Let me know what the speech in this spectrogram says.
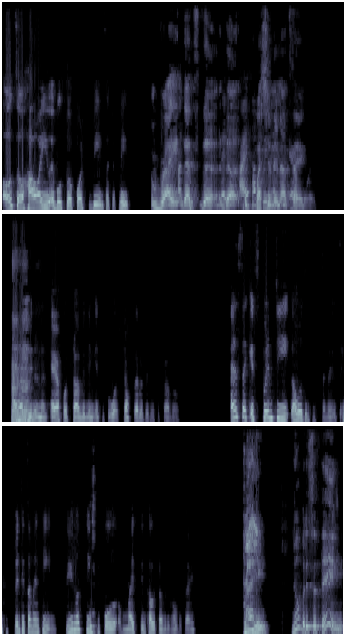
Also, how are you able to afford to be in such a place? Right. That's the like, the, the question they're not saying. I have mm-hmm. been in an airport traveling, and people were shocked that I was able to travel. And it's like it's twenty. That wasn't twenty seventeen. It's twenty seventeen. Do you not see people of my skin color traveling all the time? Right. No, but it's a thing.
